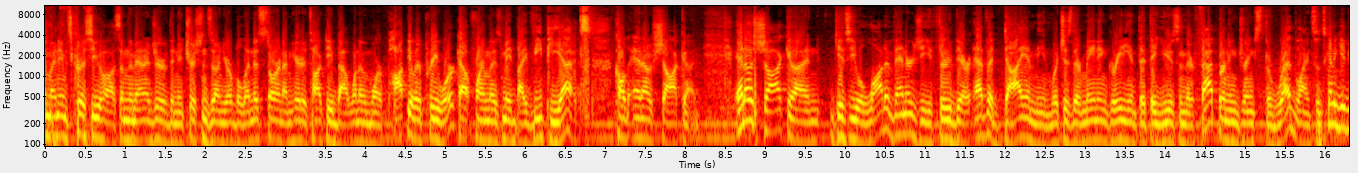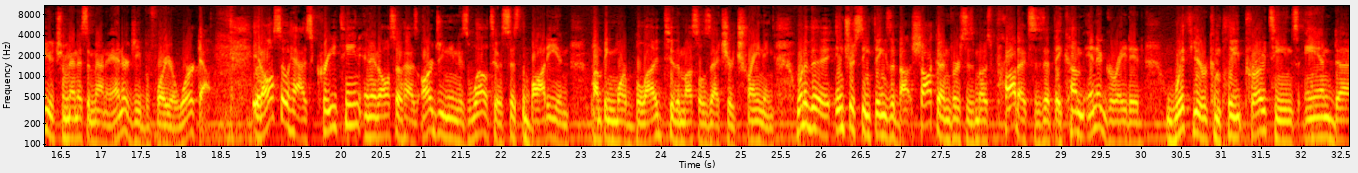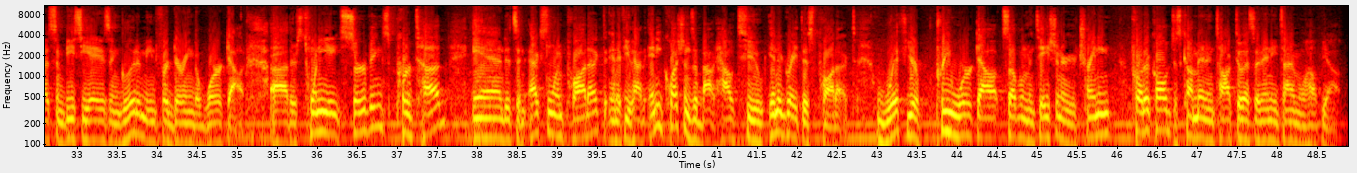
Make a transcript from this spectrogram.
my name is Chris Uhas. I'm the manager of the Nutrition Zone Yorba Linda store, and I'm here to talk to you about one of the more popular pre-workout formulas made by VPX called NO Shotgun. NO Shotgun gives you a lot of energy through their evodiamine, which is their main ingredient that they use in their fat-burning drinks, the Redline. So it's going to give you a tremendous amount of energy before your workout. It also has creatine and it also has arginine as well to assist the body in pumping more blood to the muscles that you're training. One of the interesting things about Shotgun versus most products is that they come integrated with your complete proteins and uh, some BCAAs and glutamine for during the workout. Uh, there's 28 servings per tub, and it's an excellent product. And if you have any questions about how to integrate this product with your pre-workout supplementation or your training protocol, just come in and talk to us at any time. We'll help you out.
